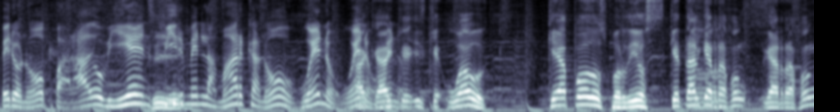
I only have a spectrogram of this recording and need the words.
Pero no, parado bien, Sí. firme en la marca, no. Bueno, bueno, acá bueno. que, es que, wow, qué apodos por Dios. ¿Qué tal No. Garrafón? Garrafón,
